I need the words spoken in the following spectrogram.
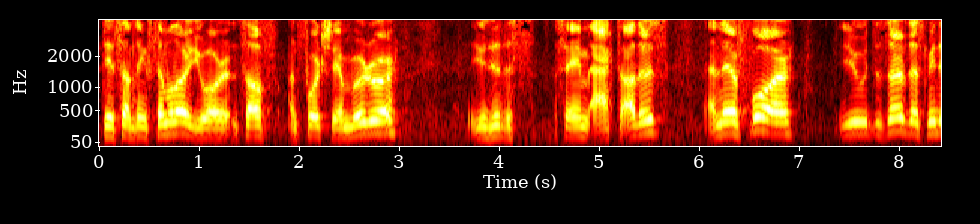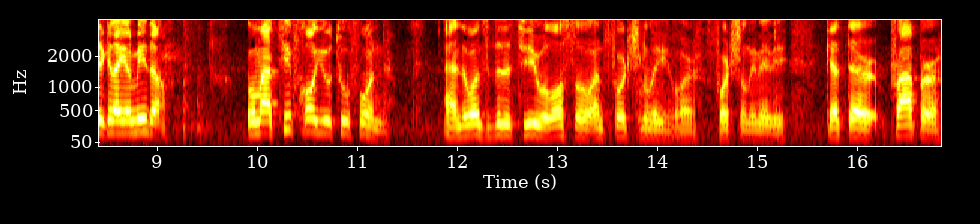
did something similar. You are yourself, unfortunately, a murderer. You did this same act to others, and therefore you deserve this. Mida keneged mida. Umatifcho yutufun. And the ones who did it to you will also, unfortunately, or fortunately maybe, get their proper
